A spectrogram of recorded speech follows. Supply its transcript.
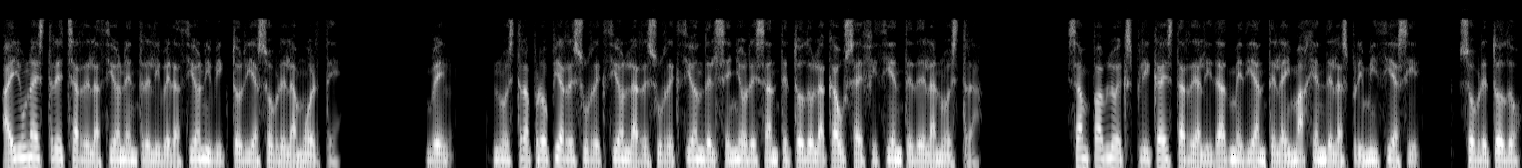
Hay una estrecha relación entre liberación y victoria sobre la muerte. B. Nuestra propia resurrección, la resurrección del Señor es ante todo la causa eficiente de la nuestra. San Pablo explica esta realidad mediante la imagen de las primicias y, sobre todo,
